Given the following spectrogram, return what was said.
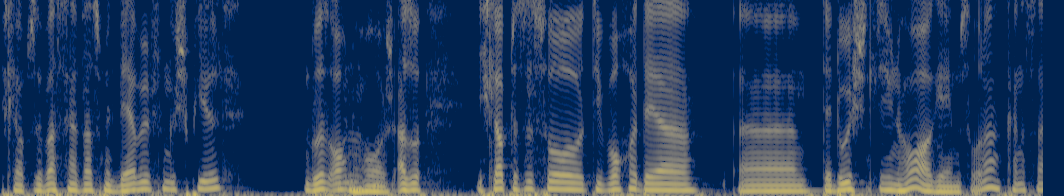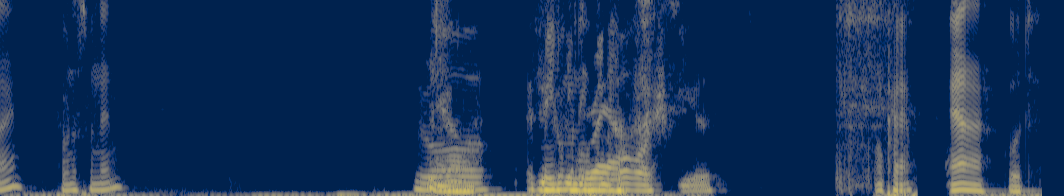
Ich glaube, Sebastian hat was mit Werwölfen gespielt. Und du hast auch einen Mhm. Horror. Also, ich glaube, das ist so die Woche der, äh, der durchschnittlichen Horror-Games, oder? Kann das sein? Kann man das so nennen? Ja, Ja. es ist ein rare. Horrorspiel. Okay. Ja, gut.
